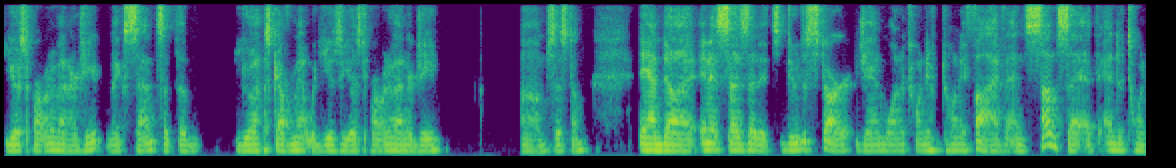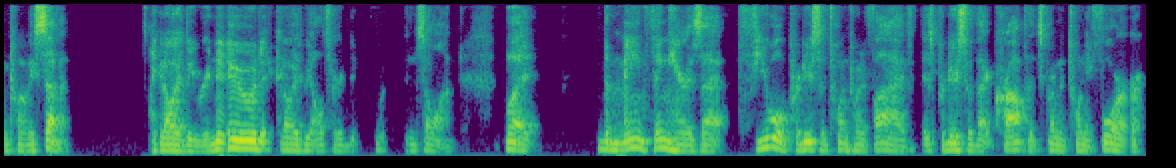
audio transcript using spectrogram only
U.S. Department of Energy. It makes sense that the U.S. government would use the U.S. Department of Energy um, system, and uh, and it says that it's due to start Jan 1 of 2025 and sunset at the end of 2027 it can always be renewed it can always be altered and so on. But the main thing here is that fuel produced in 2025 is produced with that crop that's grown in 24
